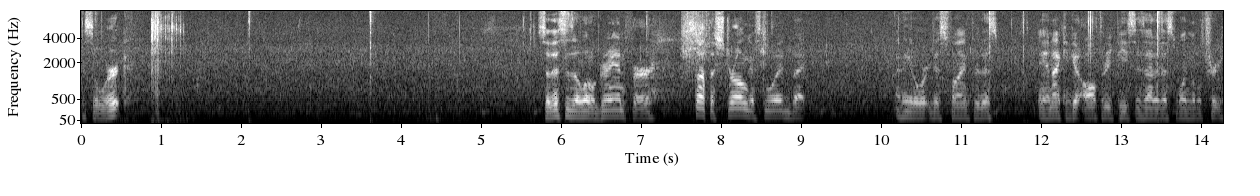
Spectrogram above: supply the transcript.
This will work. So this is a little grand fir. It's not the strongest wood, but I think it'll work just fine for this. And I can get all three pieces out of this one little tree.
